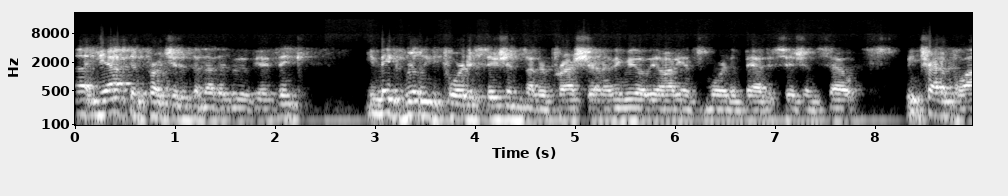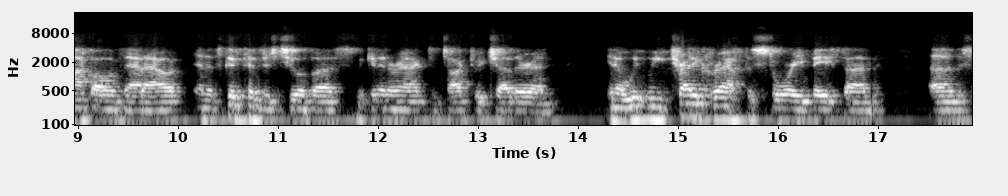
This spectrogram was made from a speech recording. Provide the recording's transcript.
Uh, you have to approach it as another movie. I think you make really poor decisions under pressure, and I think we owe the audience more than bad decisions. So we try to block all of that out, and it's good because there's two of us. We can interact and talk to each other, and you know, we, we try to craft the story based on uh, this,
